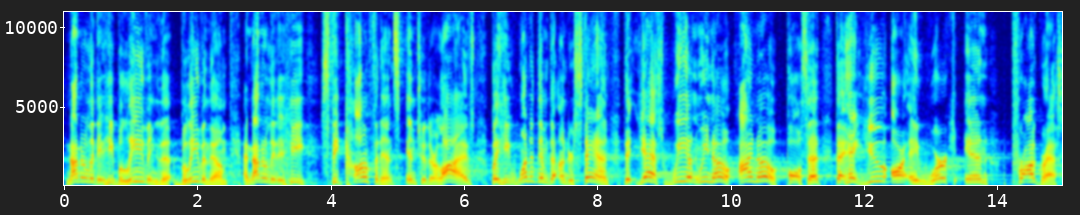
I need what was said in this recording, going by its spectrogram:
Not only did he believe in, the, believe in them, and not only did he speak confidence into their lives, but he wanted them to understand that yes, we, we know, I know, Paul said, that hey, you are a work in progress.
